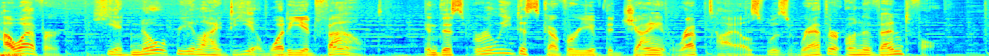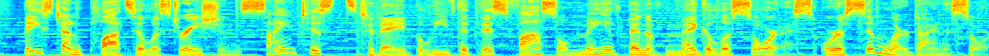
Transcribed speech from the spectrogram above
However, he had no real idea what he had found, and this early discovery of the giant reptiles was rather uneventful. Based on Plot's illustrations, scientists today believe that this fossil may have been of Megalosaurus or a similar dinosaur.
